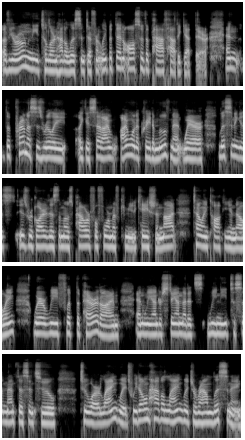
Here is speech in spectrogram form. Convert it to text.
of your own need to learn how to listen differently but then also the path how to get there. And the premise is really like I said, I I want to create a movement where listening is is regarded as the most powerful form of communication, not telling, talking, and knowing. Where we flip the paradigm and we understand that it's we need to cement this into to our language. We don't have a language around listening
